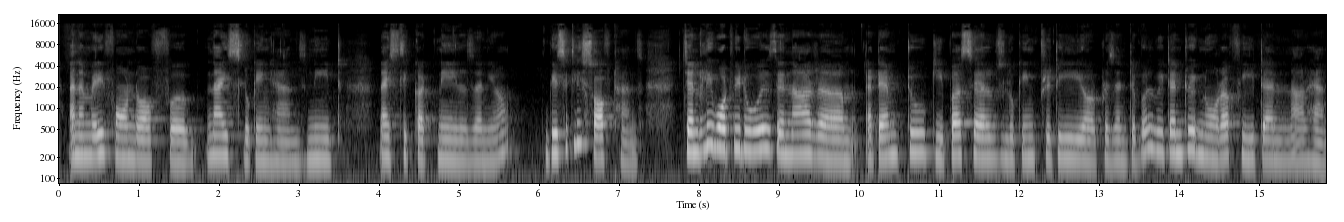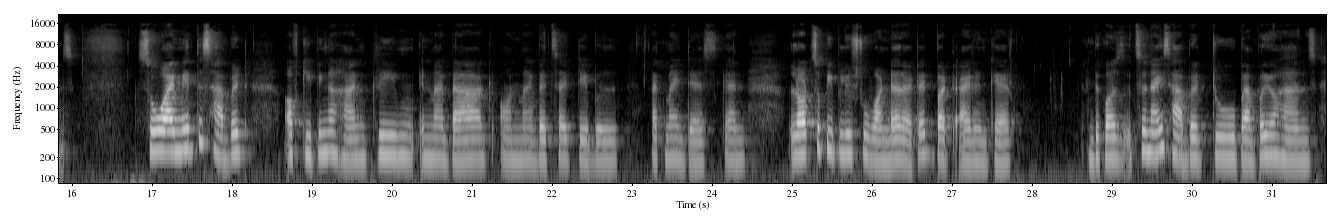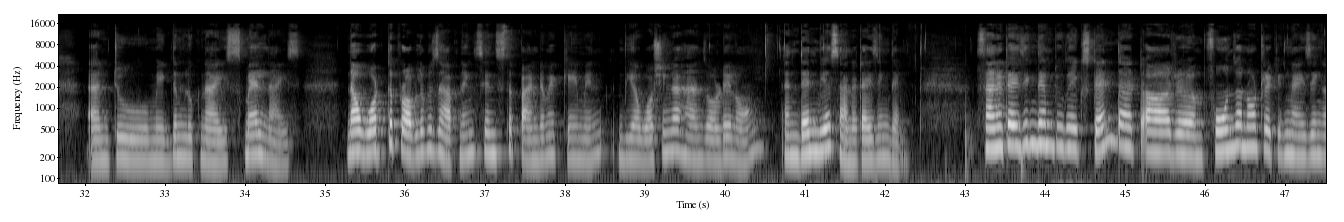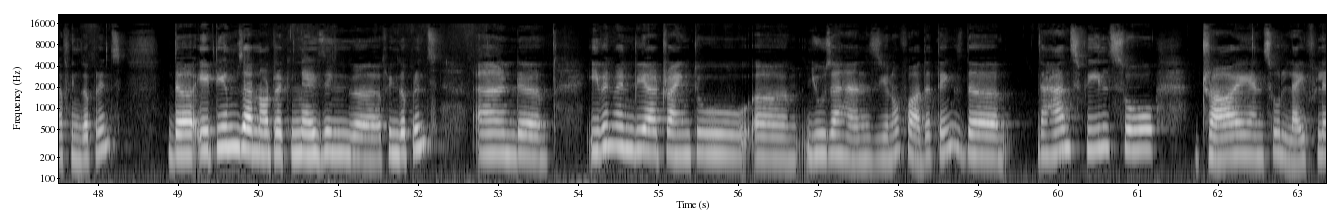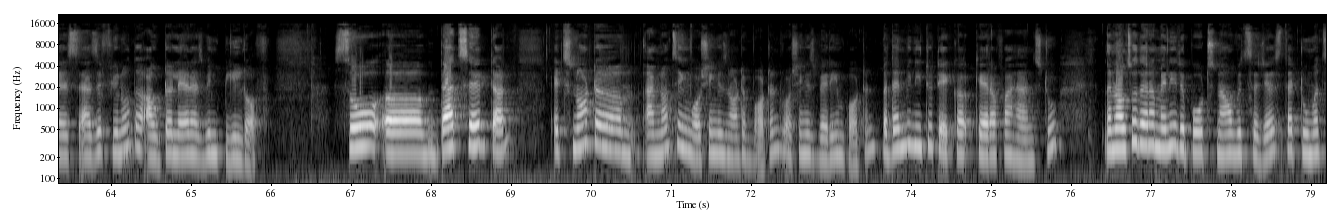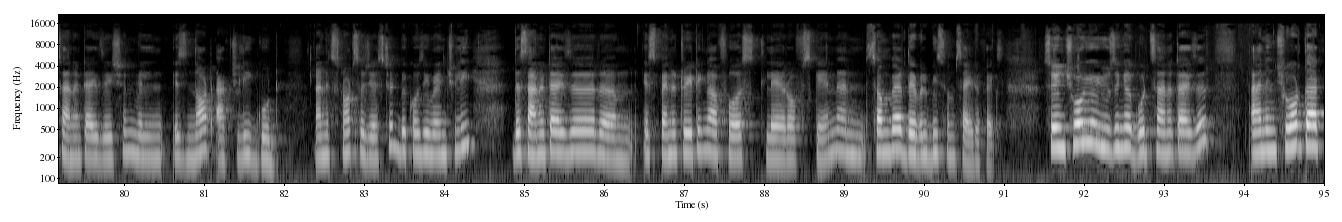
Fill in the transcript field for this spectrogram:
and I'm very fond of uh, nice looking hands, neat, nicely cut nails, and you know, basically soft hands generally what we do is in our um, attempt to keep ourselves looking pretty or presentable we tend to ignore our feet and our hands. So i made this habit of keeping a hand cream in my bag on my bedside table at my desk and lots of people used to wonder at it but i didn't care. Because it's a nice habit to pamper your hands and to make them look nice smell nice now, what the problem is happening since the pandemic came in, we are washing our hands all day long and then we are sanitizing them. Sanitizing them to the extent that our um, phones are not recognizing our fingerprints, the ATMs are not recognizing uh, fingerprints, and uh, even when we are trying to um, use our hands, you know, for other things, the the hands feel so dry and so lifeless as if you know the outer layer has been peeled off. So um, that said done. It's not um, i'm not saying washing is not important. Washing is very important. But then we need to take care of our hands too. And also there are many reports now which suggest that too much sanitization will is not actually good. And it's not suggested because eventually the sanitizer um, is penetrating our first layer of skin and somewhere there will be some side effects so ensure you're using a good sanitizer and ensure that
